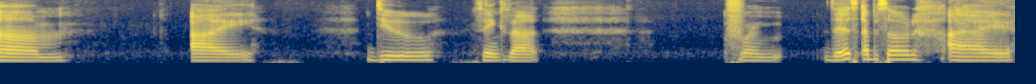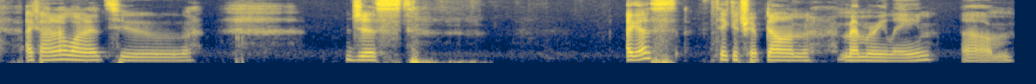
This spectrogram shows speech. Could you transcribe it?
Um I do think that for this episode, I I kind of wanted to just I guess take a trip down memory lane um,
